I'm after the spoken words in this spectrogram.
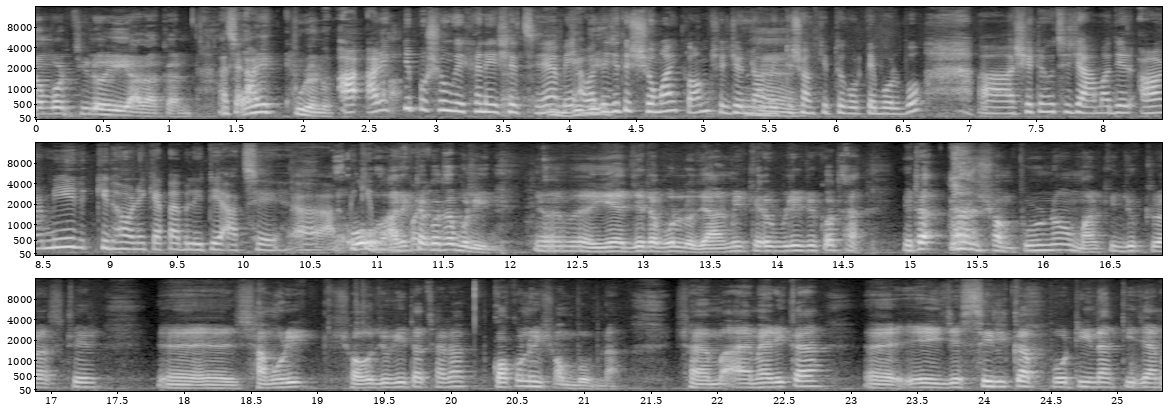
নম্বর ছিল এই আরাকান। আচ্ছা অনেক পুরানো। আরেকটি প্রসঙ্গ এখানে এসেছে। আমি আমাদের যেহেতু সময় কম সেজন্য আমি হ্যাঁ। একটু সংক্ষিপ্ত করতে বলব। সেটা হচ্ছে যে আমাদের আর্মির কি ধরনের ক্যাপাবিলিটি আছে? আপনি ও আরেকটা কথা বলি। ইয়ে যেটা বলল যে আর্মির ক্যাপাবিলিটির কথা এটা সম্পূর্ণ মার্কিন যুক্তরাষ্ট্রের সামরিক সহযোগিতা ছাড়া কখনোই সম্ভব না। আমেরিকা এই যে সিল্কা পটি না কি জান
